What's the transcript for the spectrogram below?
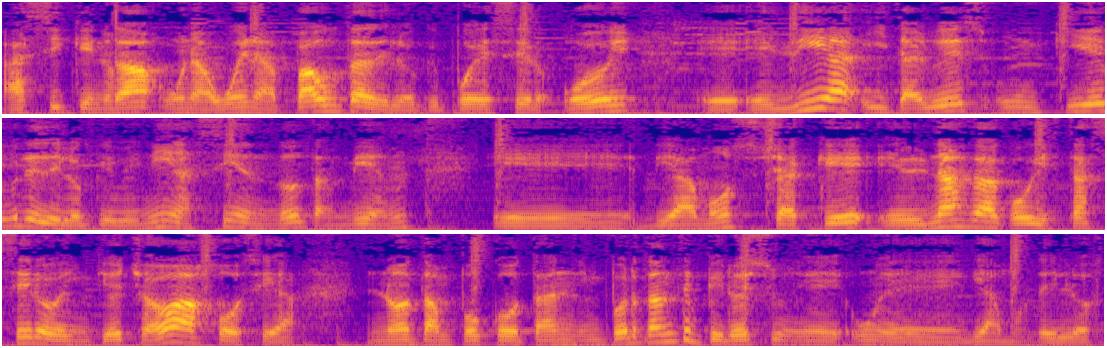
así que nos da una buena pauta de lo que puede ser hoy eh, el día y tal vez un quiebre de lo que venía siendo también eh, digamos, ya que el Nasdaq hoy está 0.28 abajo, o sea, no tampoco tan importante, pero es, eh, eh, digamos, de los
